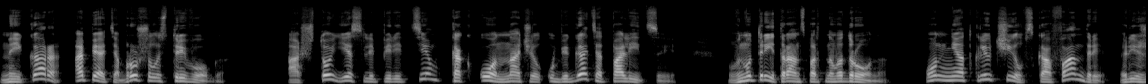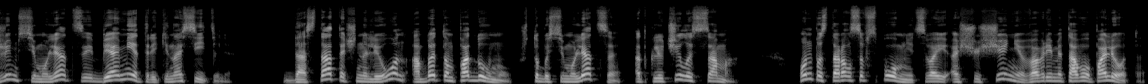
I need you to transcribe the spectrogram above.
На Икара опять обрушилась тревога. А что, если перед тем, как он начал убегать от полиции, внутри транспортного дрона, он не отключил в скафандре режим симуляции биометрики носителя? Достаточно ли он об этом подумал, чтобы симуляция отключилась сама? Он постарался вспомнить свои ощущения во время того полета,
